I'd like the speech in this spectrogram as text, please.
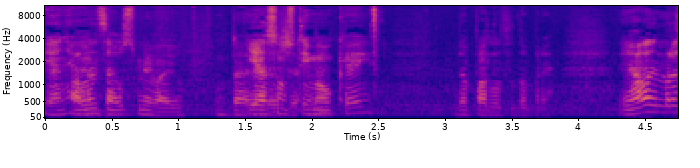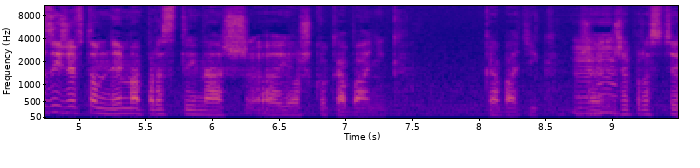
ja A neviem, len sa usmievajú. BMW, ja som s že- tým hm, OK. Dopadlo to dobre. Mňa len mrzí, že v tom nemá prsty náš e, Joško Kabánik. Kabatík. Že, Mhm. že proste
